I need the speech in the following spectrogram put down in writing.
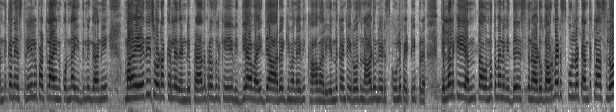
అందుకనే స్త్రీల పట్ల ఆయనకున్న ఇదిని కానీ మనం ఏది చూడక్కర్లేదండి. పేద ప్రజలకి విద్య వైద్య ఆరోగ్యం అనేవి కావాలి. ఎందుకంటే ఈరోజు నాడు నేడు స్కూళ్ళు పెట్టి పిల్లలకి ఎంత ఉన్నతమైన విద్య ఇస్తున్నాడు. గవర్నమెంట్ స్కూల్లో టెన్త్ క్లాస్లో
